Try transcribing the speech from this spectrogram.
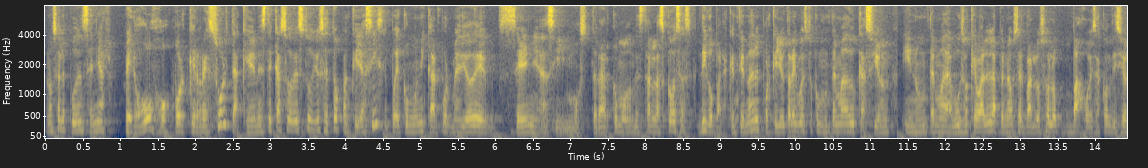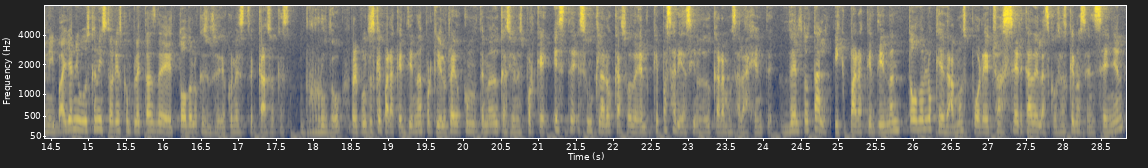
no se le pudo enseñar. Pero ojo, porque resulta que en este caso de estudio se topan que ya sí se puede comunicar por medio de señas y mostrar cómo dónde están las cosas. Digo, para que entiendan el por qué yo traigo esto como un tema de educación y no un tema de abuso, que vale la pena observarlo solo bajo esa condición y vayan y buscan historias completas de todo lo que sucedió con este caso que es rudo. Pero el punto es que para que entiendan por qué yo lo traigo como tema de educación es porque este es un claro caso de él. ¿Qué pasaría si no educáramos a la gente del total? Y para que entiendan todo lo que damos por hecho acerca de las cosas que nos enseñan,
